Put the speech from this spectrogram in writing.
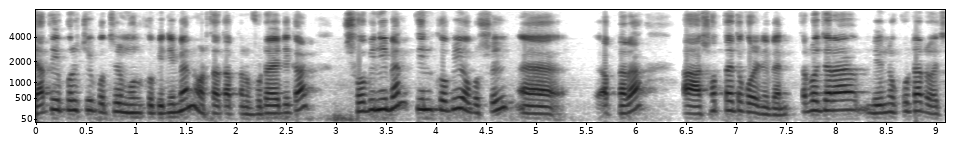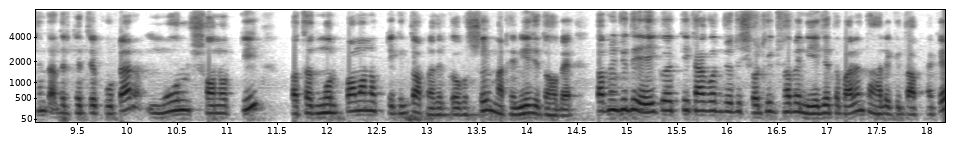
জাতীয় পরিচয় পত্রের মূল কপি নেবেন, অর্থাৎ আপনার ভোটার আইডি কার্ড, ছবি নেবেন, তিন কপি অবশ্যই আপনারা সত্যায়িত করে নেবেন। তারপর যারা বিভিন্ন কোটার রয়েছেন, তাদের ক্ষেত্রে কোটার মূল সনদটি, অর্থাৎ মূল প্রমাণকটি কিন্তু আপনাদেরকে অবশ্যই মাঠে নিয়ে যেতে হবে। তো আপনি যদি এই কয়েকটি কাগজ যদি সঠিকভাবে নিয়ে যেতে পারেন, তাহলে কিন্তু আপনাকে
